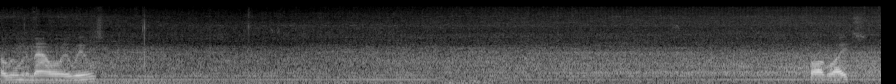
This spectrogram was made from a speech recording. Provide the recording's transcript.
Aluminum alloy wheels. Fog lights.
